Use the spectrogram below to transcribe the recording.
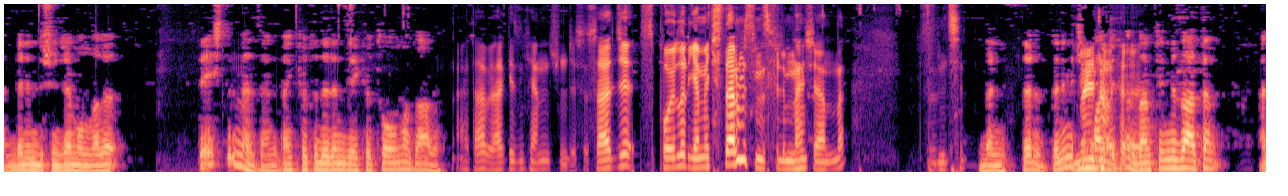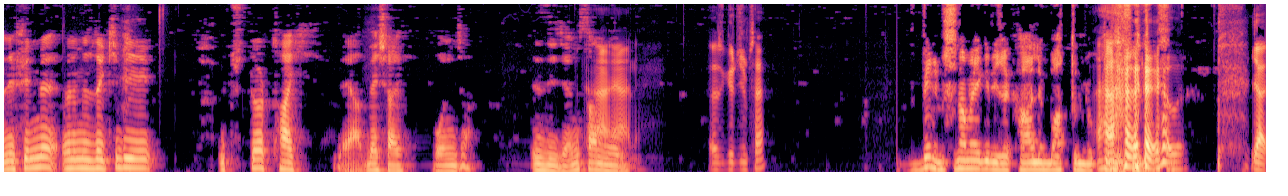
Yani benim düşüncem onları değiştirmez yani. Ben kötü dedim diye kötü olmaz abi. Evet abi herkesin kendi düşüncesi. Sadece spoiler yemek ister misiniz filmden şu anda? Sizin için. Ben isterim. Benim için fark etmez. Ben filmi zaten hani filmi önümüzdeki bir 3-4 ay veya 5 ay boyunca izleyeceğimi Ha, sanmıyorum. yani. Özgürcüm sen? Benim sinemaya gidecek halim battım yok. Ya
